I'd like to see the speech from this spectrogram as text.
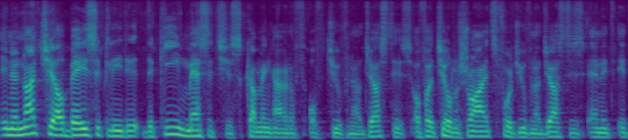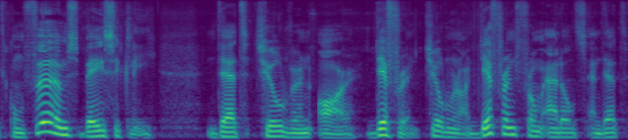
in a nutshell, basically the, the key messages coming out of, of juvenile justice, of uh, children's rights for juvenile justice, and it, it confirms basically that children are different. Children are different from adults, and that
